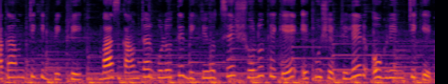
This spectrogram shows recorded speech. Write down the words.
আগাম টিকিট বিক্রি। বাস কাউন্টারগুলোতে বিক্রি হচ্ছে ষোলো থেকে একুশ এপ্রিলের অগ্রিম টিকিট।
